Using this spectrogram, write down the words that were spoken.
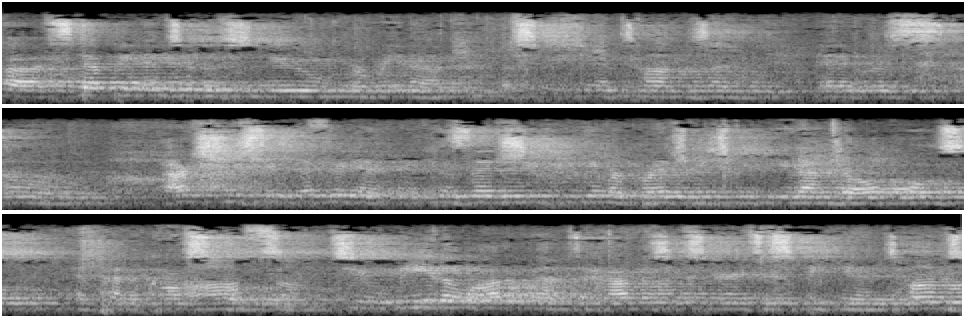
uh, stepping into this new arena of speaking in tongues. And, and it was um, actually significant because then she became a bridge between evangelicals and Pentecostals to lead a lot of them to have this experience of speaking in tongues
